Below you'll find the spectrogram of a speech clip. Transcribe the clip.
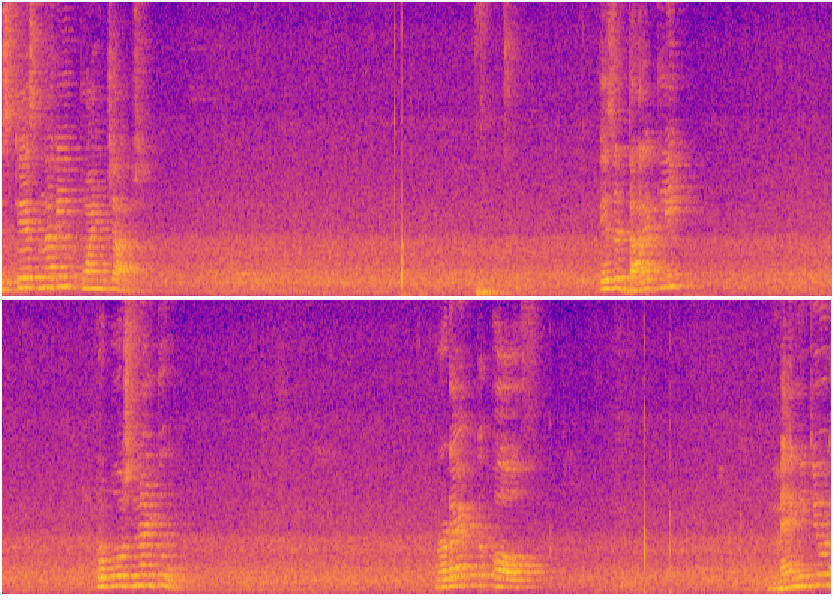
stationary point charge. Is directly proportional to product of magnitude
